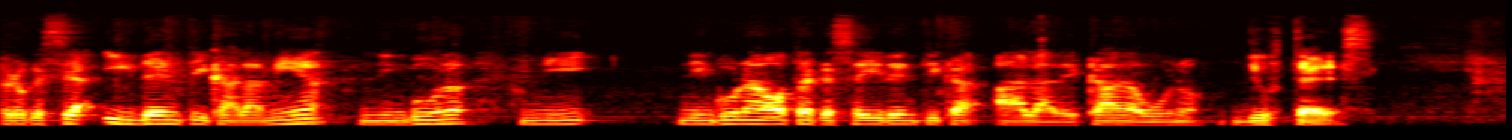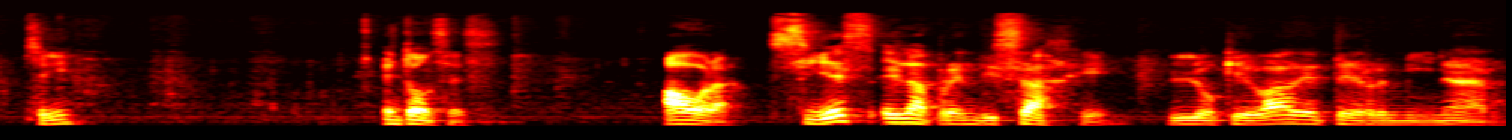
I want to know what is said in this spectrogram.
pero que sea idéntica a la mía, ninguna, ni ninguna otra que sea idéntica a la de cada uno de ustedes. ¿Sí? Entonces, ahora, si es el aprendizaje lo que va a determinar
